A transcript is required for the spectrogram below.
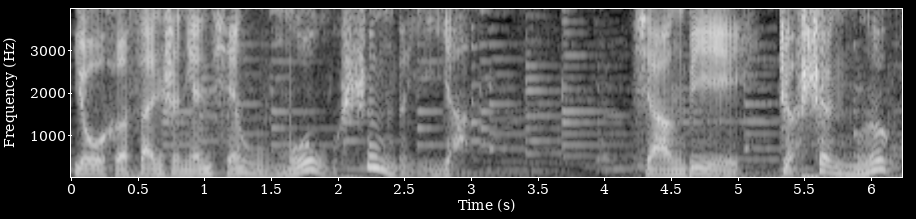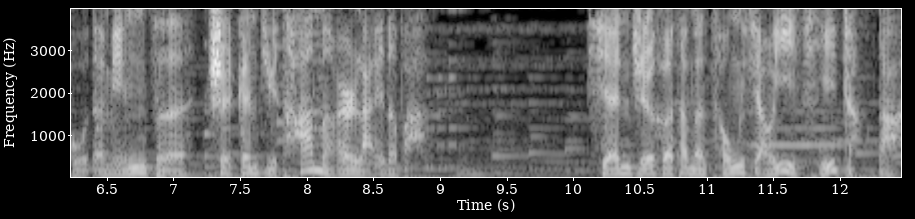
又和三十年前五魔五圣的一样，想必……”这圣魔谷的名字是根据他们而来的吧？贤侄和他们从小一起长大，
